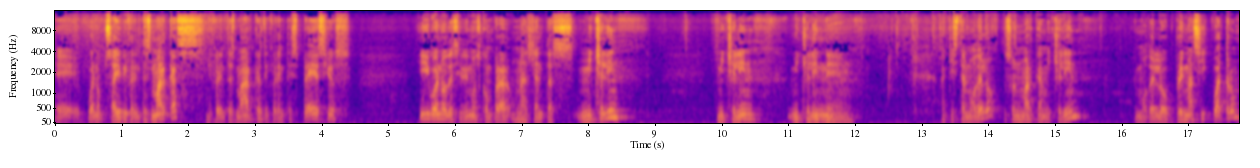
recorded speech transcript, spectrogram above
eh, bueno, pues hay diferentes marcas, diferentes marcas, diferentes precios. Y bueno, decidimos comprar unas llantas Michelin. Michelin, Michelin, eh, aquí está el modelo, son marca Michelin modelo Primacy 4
